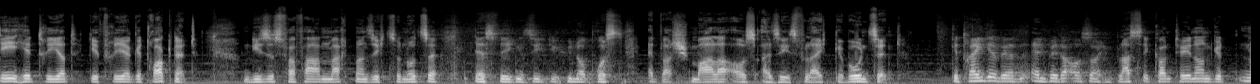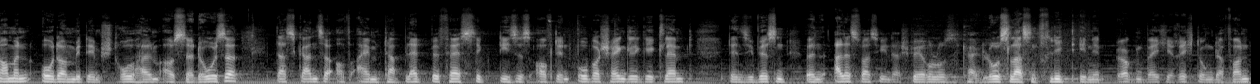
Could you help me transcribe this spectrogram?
dehydriert, gefriergetrocknet. Und dieses Verfahren macht man sich zunutze. Deswegen sieht die Hühnerbrust etwas schmaler aus, als Sie es vielleicht gewohnt sind. Getränke werden entweder aus solchen Plastikcontainern genommen oder mit dem Strohhalm aus der Dose. Das Ganze auf einem Tablett befestigt, dieses auf den Oberschenkel geklemmt. Denn Sie wissen, wenn alles, was Sie in der Schwerelosigkeit loslassen, fliegt Ihnen in irgendwelche Richtungen davon.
